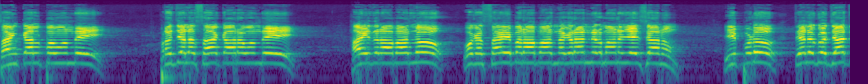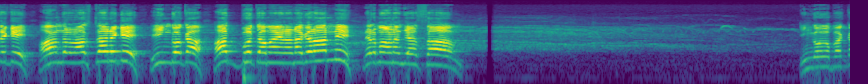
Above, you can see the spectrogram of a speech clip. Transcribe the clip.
సంకల్పం ఉంది. ప్రజల సహకారం ఉంది. హైదరాబాద్లో ఒక సైబరాబాద్ నగరాన్ని నిర్మాణం చేశాను. ఇప్పుడు తెలుగు జాతికి ఆంధ్ర రాష్ట్రానికి ఇంకొక అద్భుతమైన నగరాన్ని నిర్మాణం చేస్తాం. ఇంకొక పక్క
